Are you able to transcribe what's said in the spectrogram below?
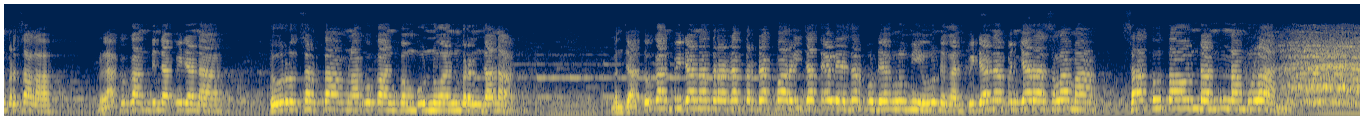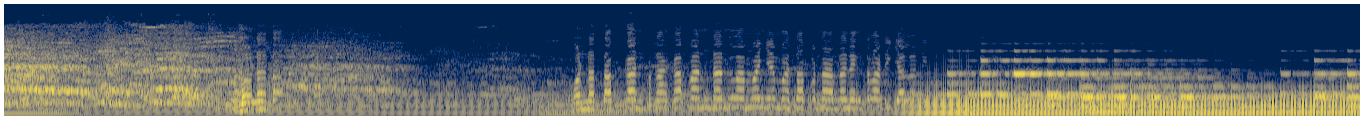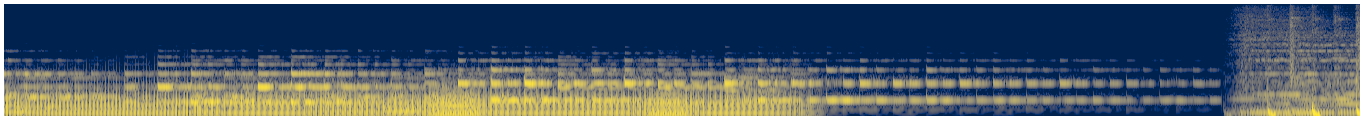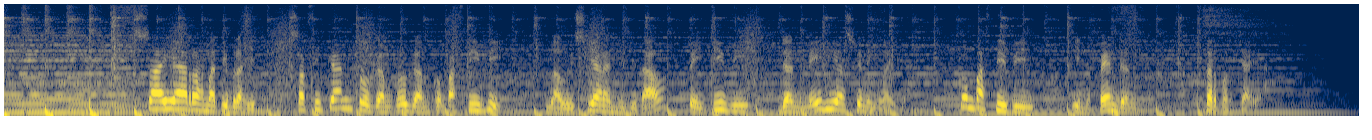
bersalah melakukan tindak pidana turut serta melakukan pembunuhan berencana. Menjatuhkan pidana terhadap terdakwa Richard Eliezer Budiang Lumiu dengan pidana penjara selama satu tahun dan enam bulan. Menetap menetapkan penangkapan dan lamanya masa penahanan yang telah dijalani Saya Rahmat Ibrahim. Saksikan program-program Kompas TV melalui siaran digital, pay TV, dan media streaming lainnya. Kompas TV, independen, terpercaya.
